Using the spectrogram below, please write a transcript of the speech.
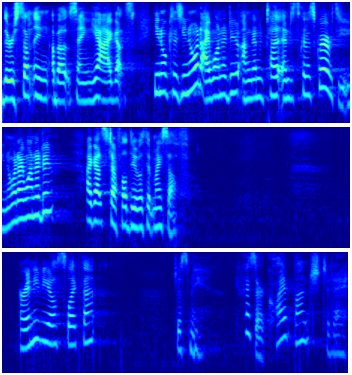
There's something about saying, yeah, I got, you know, because you know what I want to do? I'm going to tell, I'm just going to square with you. You know what I want to do? I got stuff, I'll deal with it myself. Are any of you else like that? Just me. You guys are a quiet bunch today.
